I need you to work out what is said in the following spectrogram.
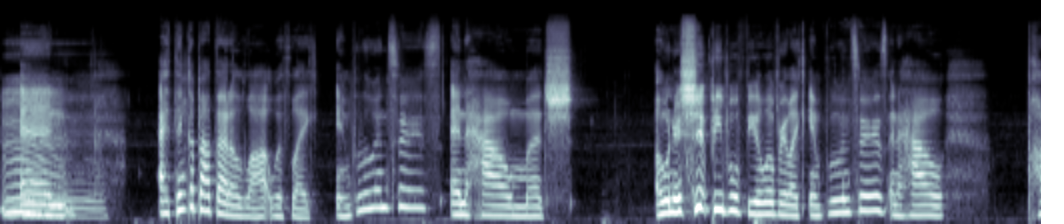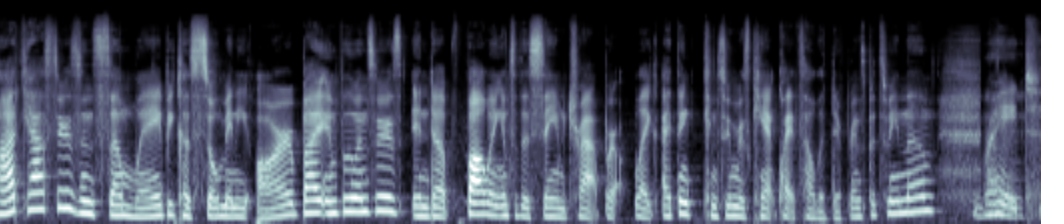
And I think about that a lot with like influencers and how much ownership people feel over like influencers and how podcasters in some way because so many are by influencers end up falling into the same trap where like I think consumers can't quite tell the difference between them. Right.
